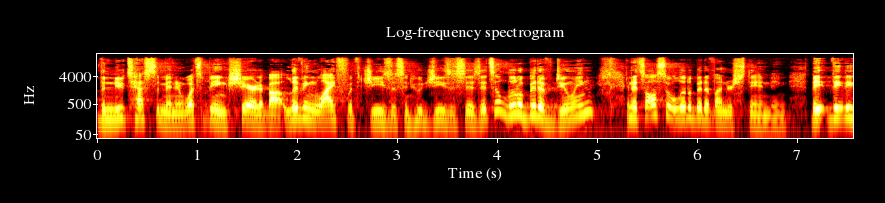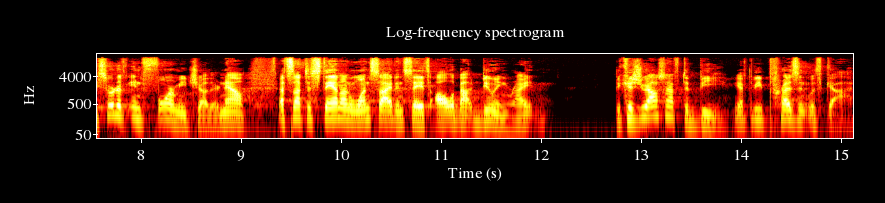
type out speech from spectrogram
the, New Testament and what's being shared about living life with Jesus and who Jesus is. It's a little bit of doing, and it's also a little bit of understanding. They, they, they sort of inform each other. Now, that's not to stand on one side and say it's all about doing, right? Because you also have to be. You have to be present with God.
